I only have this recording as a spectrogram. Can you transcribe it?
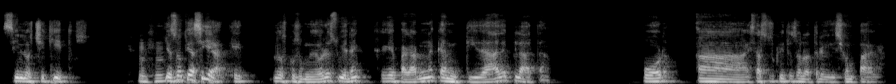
sin los chiquitos. Uh -huh. ¿Y eso qué hacía? Que los consumidores tuvieran que pagar una cantidad de plata por uh, estar suscritos a la televisión paga.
